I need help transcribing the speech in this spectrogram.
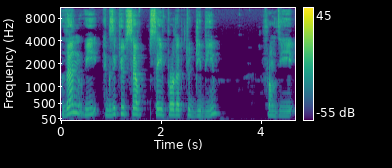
Then we execute save, product to DB from the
